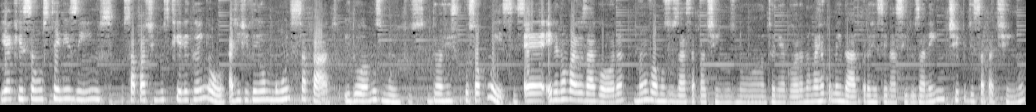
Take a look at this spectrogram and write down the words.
E aqui são os tênisinhos, os sapatinhos que ele ganhou. A gente ganhou muitos sapatos e doamos muitos. Então a gente ficou só com esses. É, ele não vai usar agora. Não vamos usar sapatinhos no Anthony agora. Não é recomendado para recém-nascido usar nenhum tipo de sapatinho,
